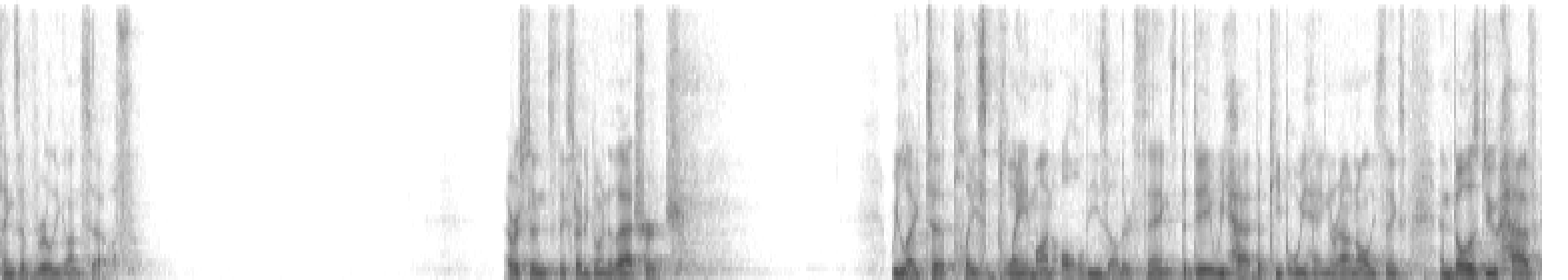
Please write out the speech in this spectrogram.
things have really gone south. Ever since they started going to that church, we like to place blame on all these other things the day we had, the people we hang around, all these things. And those do have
